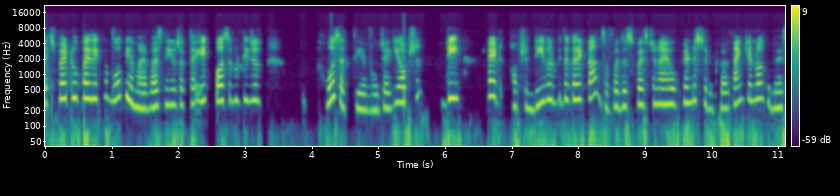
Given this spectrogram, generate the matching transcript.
h by two pi देखें वो भी हमारे पास नहीं हो सकता। एक पॉसिबिलिटी जो हो सकती है, वो जाएगी option D right option D will be the correct answer for this question I hope you understood well thank you all the best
